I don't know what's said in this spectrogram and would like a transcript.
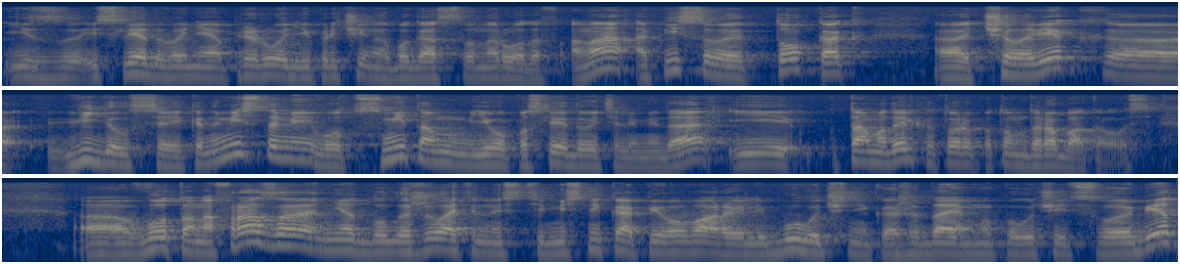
из исследования о природе и причинах богатства народов, она описывает то, как э, человек э, виделся экономистами, вот Смитом, его последователями, да, и та модель, которая потом дорабатывалась. Э, вот она фраза, не от благожелательности мясника, пивовара или булочника ожидаем мы получить свой обед,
